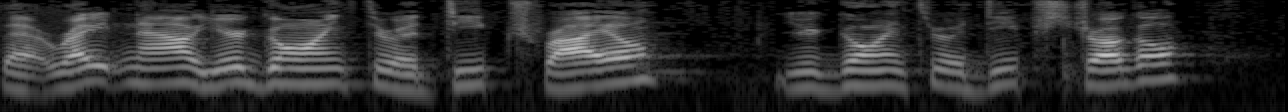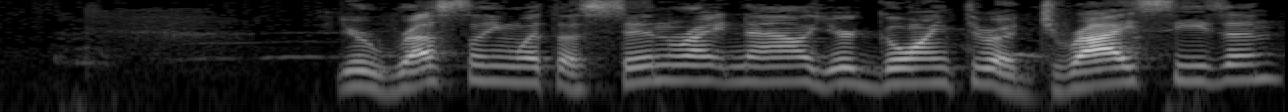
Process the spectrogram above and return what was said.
That right now you're going through a deep trial, you're going through a deep struggle, you're wrestling with a sin right now, you're going through a dry season.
